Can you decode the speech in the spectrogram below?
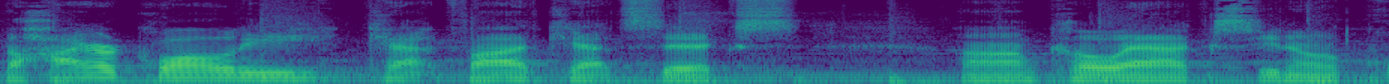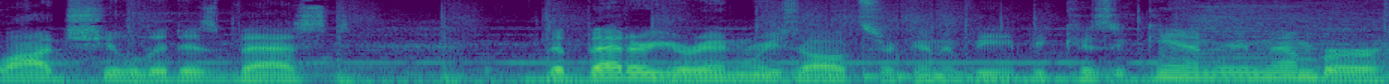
The higher quality Cat 5, Cat 6, um, coax, you know, quad shielded is best the better your end results are going to be. Because again, remember,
